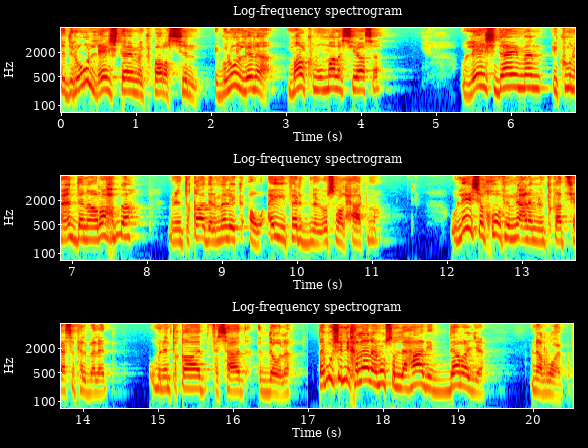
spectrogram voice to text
تدرون ليش دائما كبار السن يقولون لنا مالكم ومال السياسة؟ وليش دائما يكون عندنا رهبة من انتقاد الملك أو أي فرد من الأسرة الحاكمة؟ وليش الخوف يمنعنا من انتقاد سياسة البلد؟ ومن انتقاد فساد الدولة؟ طيب وش اللي خلانا نوصل لهذه الدرجة من الرعب؟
